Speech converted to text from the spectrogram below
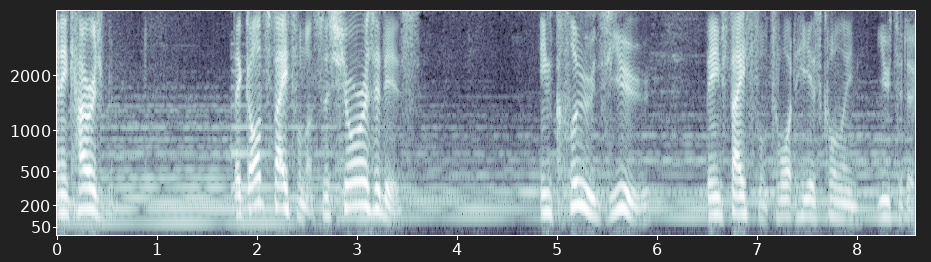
an encouragement that God's faithfulness, as sure as it is, includes you being faithful to what He is calling you to do.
